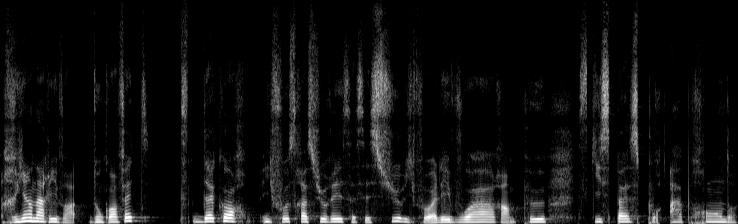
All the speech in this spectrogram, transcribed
rien n'arrivera. Donc en fait, d'accord, il faut se rassurer, ça c'est sûr, il faut aller voir un peu ce qui se passe pour apprendre,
